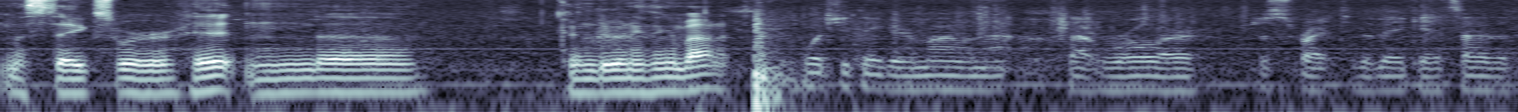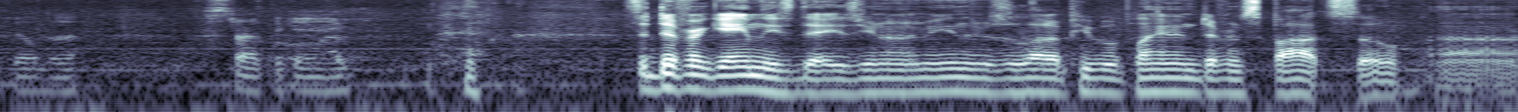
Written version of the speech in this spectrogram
mistakes were hit, and uh, couldn't do anything about it. What you think in your mind when that that roller just right to the vacated side of the field to start the game? it's a different game these days. You know what I mean? There's a lot of people playing in different spots, so uh,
